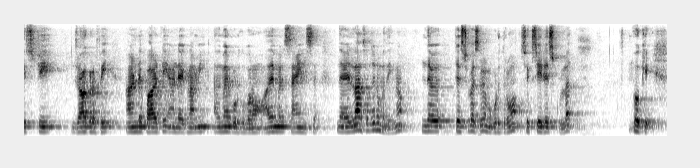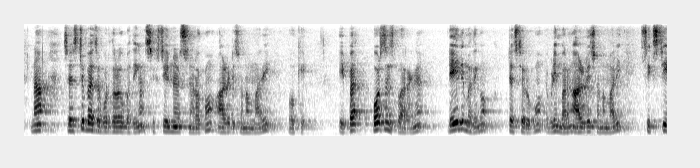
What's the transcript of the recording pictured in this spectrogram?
history geography and polity and economy அது மாதிரி கொடுக்க போகிறோம் அதே மாதிரி சயின்ஸ் இந்த எல்லா சப்ஜெக்ட்டும் பார்த்தீங்கன்னா இந்த டெஸ்ட் பேஸில் நம்ம கொடுத்துருவோம். சிக்ஸ்டி டேஸ்க்குள்ளே ஓகே நான் டெஸ்ட் பேட்சை பொறுத்தளவுக்கு பார்த்தீங்கன்னா சிக்ஸ்டி மினிட்ஸ் நடக்கும். ஆல்ரெடி சொன்ன மாதிரி. ஓகே இப்போ போர்ஷன்ஸ் பாருங்கள் டெய்லி பார்த்தீங்கன்னா டெஸ்ட் இருக்கும். எப்படின்னு பாருங்கள் ஆல்ரெடி சொன்ன மாதிரி சிக்ஸ்டி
